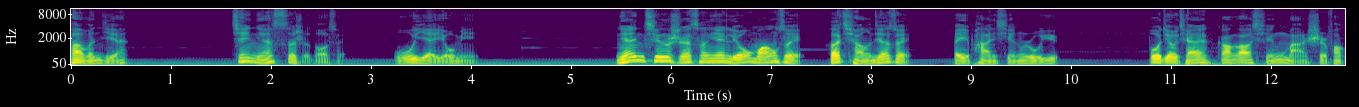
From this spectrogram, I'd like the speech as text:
范文杰，今年四十多岁，无业游民。年轻时曾因流氓罪和抢劫罪被判刑入狱，不久前刚刚刑满释放。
